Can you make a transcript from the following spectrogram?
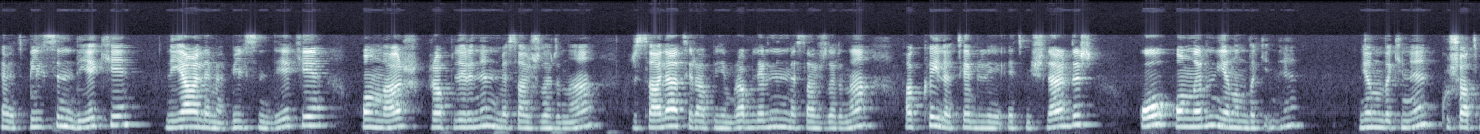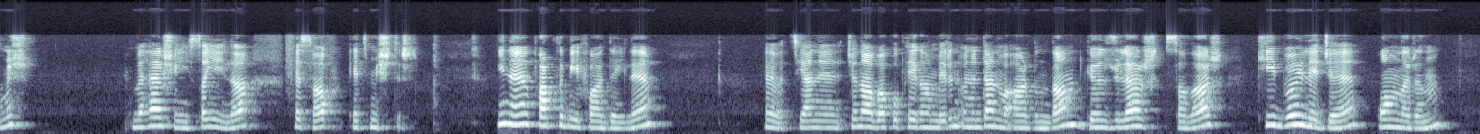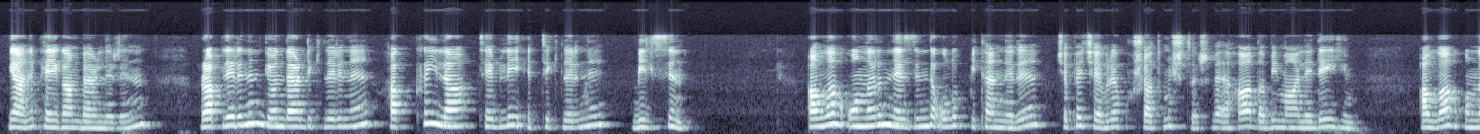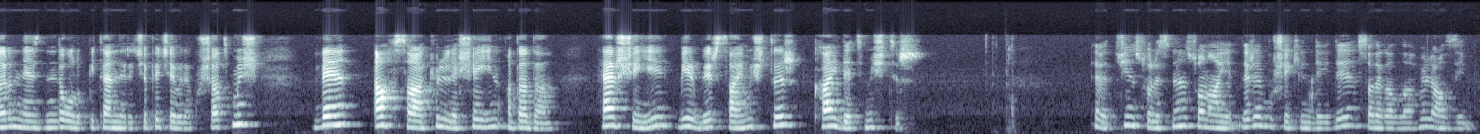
Evet bilsin diye ki liyaleme bilsin diye ki onlar Rablerinin mesajlarını Risalati Rabbihim Rablerinin mesajlarını hakkıyla tebliğ etmişlerdir. O onların yanındakini yanındakini kuşatmış ve her şeyi sayıyla hesap etmiştir. Yine farklı bir ifadeyle evet yani Cenab-ı Hak o peygamberin önünden ve ardından gözcüler salar ki böylece onların yani peygamberlerin Rablerinin gönderdiklerini hakkıyla tebliğ ettiklerini bilsin. Allah onların nezdinde olup bitenleri çepeçevre kuşatmıştır ve hada bima ledeyhim. Allah onların nezdinde olup bitenleri çepeçevre kuşatmış ve ahsa külle şeyin adada. Her şeyi bir bir saymıştır, kaydetmiştir. Evet, Cin suresinin son ayetleri bu şekildeydi. Sadakallahül azim.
